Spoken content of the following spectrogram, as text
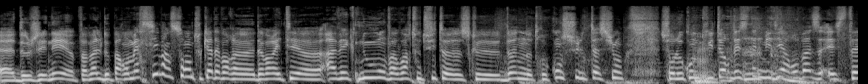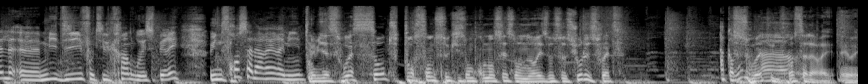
euh, de gêner euh, pas mal de parents. Merci Vincent, en tout cas d'avoir euh, d'avoir été avec nous. On va voir tout de suite ce que donne notre consultation sur le compte Twitter d'Estelle Midi Estelle Midi. Faut-il craindre ou espérer une France à l'arrêt, Rémi Eh bien, 60% de ceux qui sont prononcés sur nos réseaux sociaux le souhaitent. Ah comment Souhaitent une Ah. France à l'arrêt. Eh oui.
